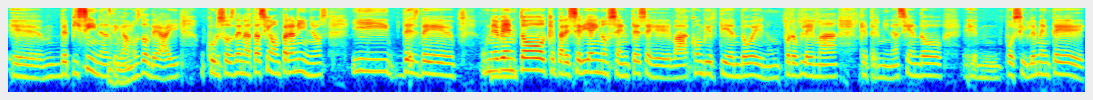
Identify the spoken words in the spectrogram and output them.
eh, de piscinas, digamos, donde hay cursos de natación para niños y desde un evento que parecería inocente se va convirtiendo en un problema que termina siendo em, posiblemente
